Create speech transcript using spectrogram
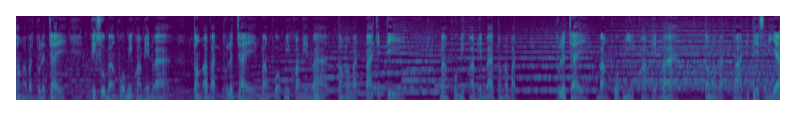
ต้องอบัตทุลใจ ภิกษุบางพวกมีความเห็นว่า ต้องอาบัตทุลใจ บางพวกมีความเห็นว่าต้องอาบัตปาจิตตี บางพวกมีความเห็นว่าต้องอาบัตทุลใจ บางพวกมีความเห็นว่าต้องอาบัตปาติเทสนิยะ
